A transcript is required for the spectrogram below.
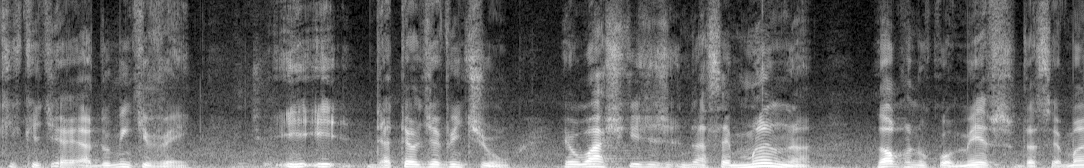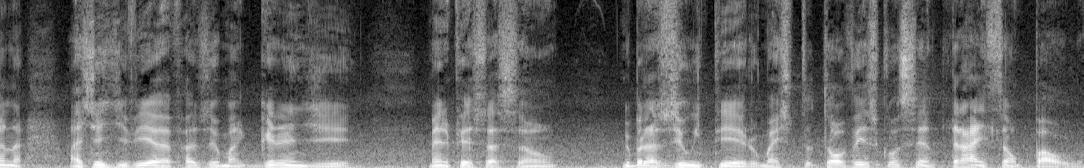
Que, que dia é? Domingo que vem. E, e até o dia 21. Eu acho que na semana, logo no começo da semana, a gente devia fazer uma grande manifestação no Brasil inteiro, mas talvez concentrar em São Paulo.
